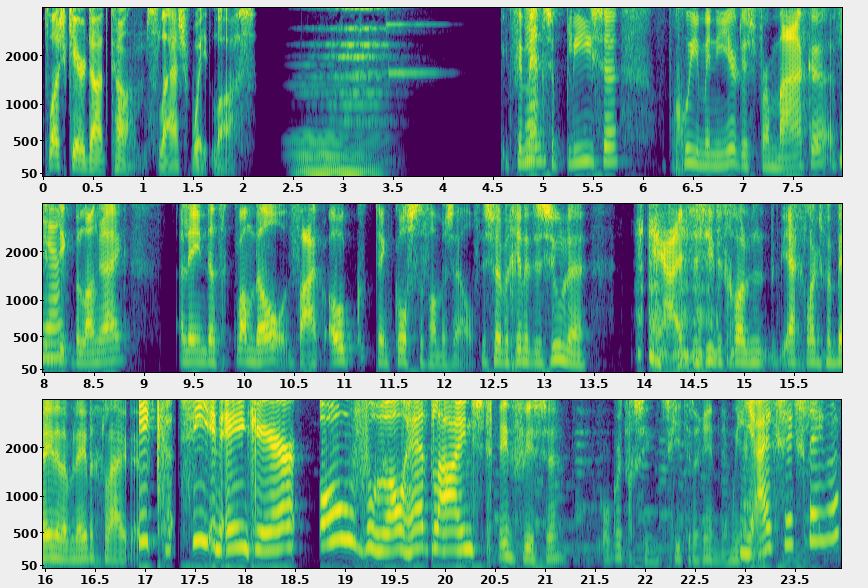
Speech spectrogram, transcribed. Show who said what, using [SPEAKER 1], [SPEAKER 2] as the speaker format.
[SPEAKER 1] plushcare.com slash weight loss.
[SPEAKER 2] Ik vind
[SPEAKER 3] Ja.
[SPEAKER 2] mensen pleasen op een goede manier, dus vermaken, vind
[SPEAKER 3] Ja.
[SPEAKER 2] ik belangrijk. Alleen dat kwam wel vaak ook ten koste van mezelf. Dus we beginnen te zoenen. Ja, en ze ziet het gewoon ja, langs mijn benen naar beneden glijden.
[SPEAKER 3] Ik zie in één keer overal headlines.
[SPEAKER 2] Geen vissen. Heb ik ook het gezien. Schieten erin. Dan moet je
[SPEAKER 3] In je eigen seksleven?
